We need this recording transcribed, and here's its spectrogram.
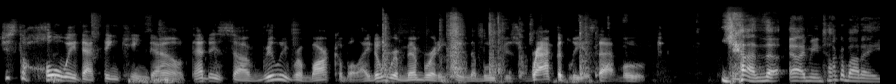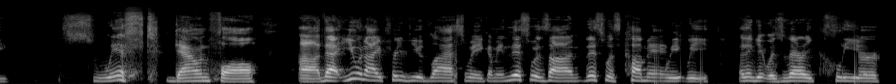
just the whole way that thing came down. That is uh, really remarkable. I don't remember anything that moved as rapidly as that moved. Yeah, the I mean, talk about a swift downfall uh, that you and I previewed last week. I mean, this was on this was coming. We we I think it was very clear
